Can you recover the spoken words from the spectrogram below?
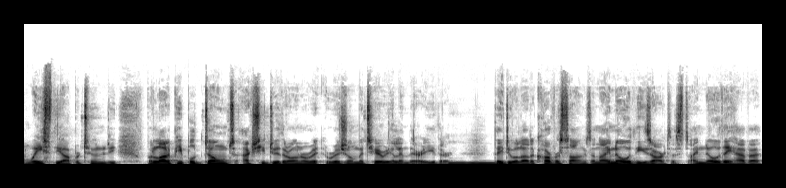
waste the opportunity. But a lot of people don't actually do their own ori- original material in there either. Mm-hmm. They do a lot of cover songs, and I know these artists. I know they have a,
